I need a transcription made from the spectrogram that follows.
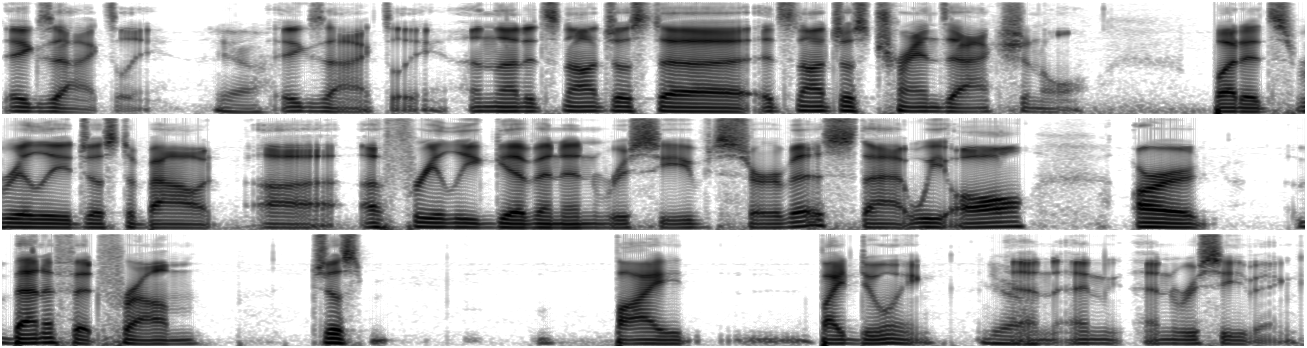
Exactly. Yeah, Exactly. And that it's not just uh it's not just transactional, but it's really just about uh, a freely given and received service that we all are benefit from just by by doing yeah, and and and receiving.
